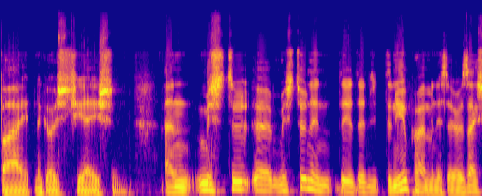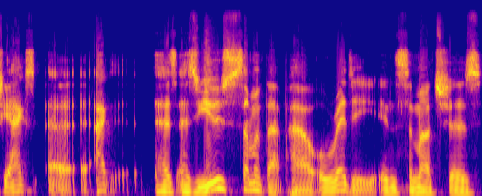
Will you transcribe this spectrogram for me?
by negotiation. And Mishustin, uh, the, the, the, new prime minister, has actually act, uh, act, has has used some of that power already, in so much as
